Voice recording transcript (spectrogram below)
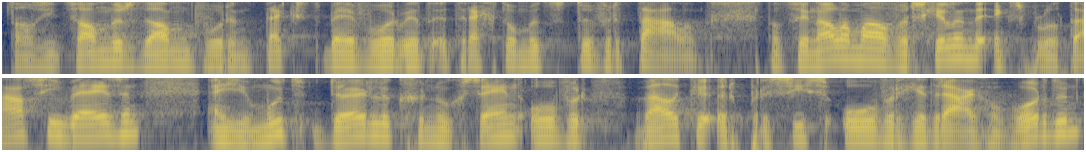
Dat is iets anders dan voor een tekst bijvoorbeeld het recht om het te vertalen. Dat zijn allemaal verschillende exploitatiewijzen en je moet duidelijk genoeg zijn over welke er precies overgedragen worden,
